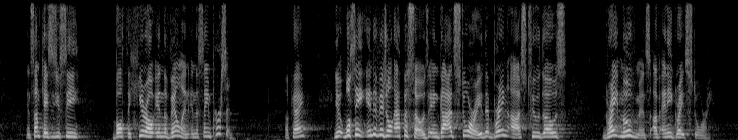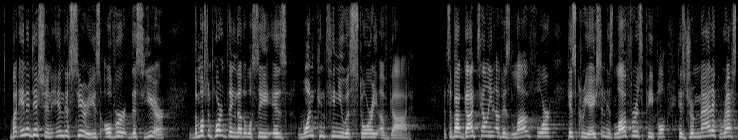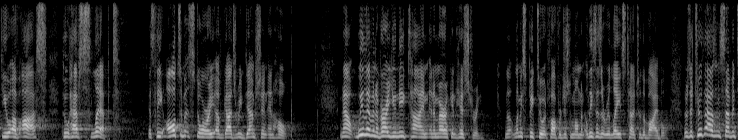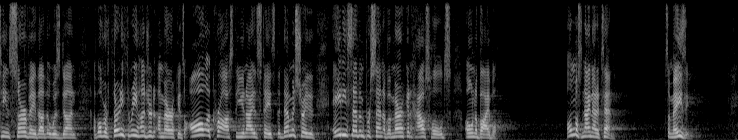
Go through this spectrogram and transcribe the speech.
In some cases, you see both the hero and the villain in the same person. Okay? You, we'll see individual episodes in God's story that bring us to those great movements of any great story. But in addition, in this series over this year, the most important thing that we'll see is one continuous story of God. It's about God telling of his love for his creation, his love for his people, his dramatic rescue of us who have slipped. It's the ultimate story of God's redemption and hope. Now, we live in a very unique time in American history. Let me speak to it for just a moment, at least as it relates to, to the Bible. There's a 2017 survey that, that was done of over 3,300 Americans all across the United States that demonstrated 87% of American households own a Bible. Almost 9 out of 10. It's amazing.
